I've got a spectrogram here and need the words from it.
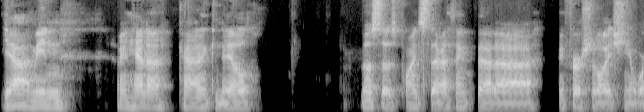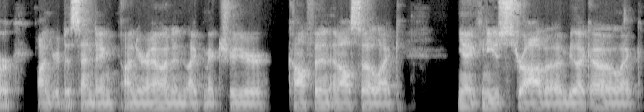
Yeah, I mean, I mean, Hannah kind of nailed most of those points there. I think that, uh, I mean, first of all, you should work on your descending on your own and like make sure you're confident and also like, you know, you can use Strava and be like, oh, like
